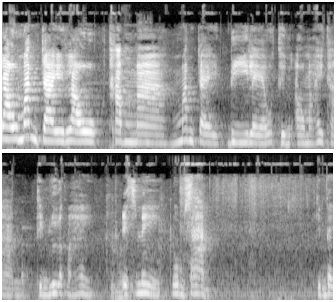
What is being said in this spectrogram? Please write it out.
เรามั่นใจเราทำมามั่นใจดีแล้วถึงเอามาให้ทาน ถึงเลือกมาให้ เอสนี่ล่มสร้าง กินได้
